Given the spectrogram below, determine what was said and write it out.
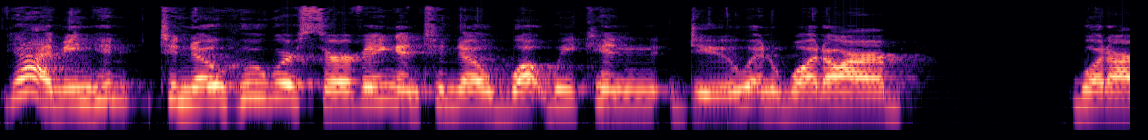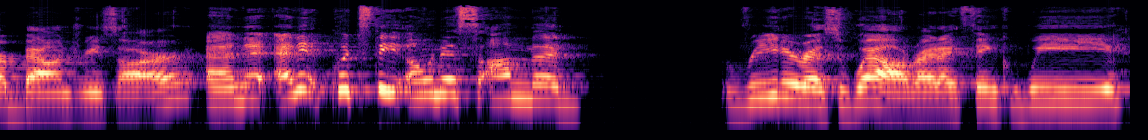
Yeah, I mean to know who we're serving and to know what we can do and what our what our boundaries are, and and it puts the onus on the reader as well, right? I think we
